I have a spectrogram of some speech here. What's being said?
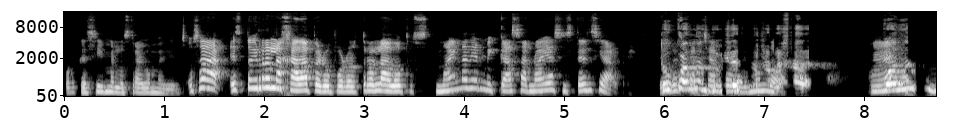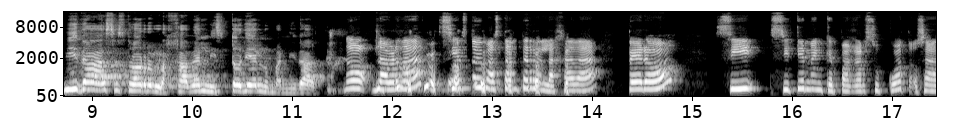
Porque sí me los traigo medio. O sea, estoy relajada, pero por otro lado, pues no hay nadie en mi casa, no hay asistencia. Yo ¿Tú cuándo en tu vida estás relajada? ¿Eh? ¿Cuándo en tu vida has estado relajada en la historia de la humanidad? No, la verdad, sí estoy bastante relajada, pero sí, sí tienen que pagar su cuota. O sea,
